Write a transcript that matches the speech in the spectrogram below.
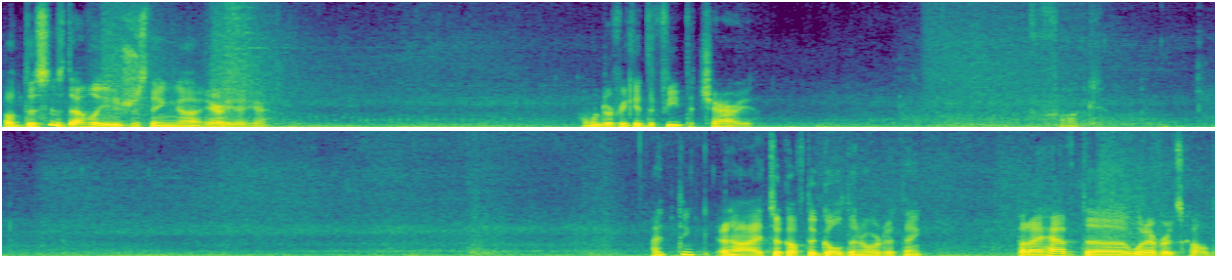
Oh, this is definitely an interesting uh, area here. I wonder if we could defeat the chariot. Fuck. I think... No, I took off the golden order thing. But I have the... whatever it's called.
